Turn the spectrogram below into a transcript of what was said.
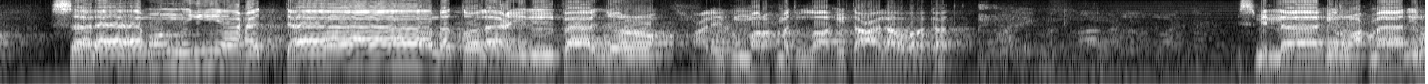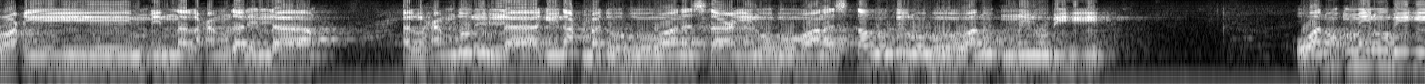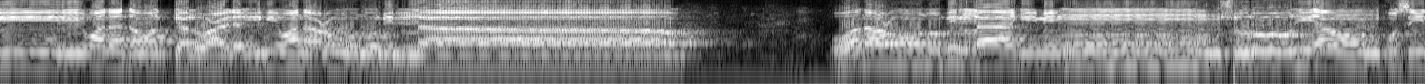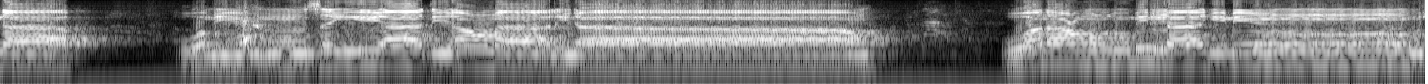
سلام هي حتى مطلع الفجر. وعليكم ورحمة الله تعالى وبركاته. بسم الله الرحمن الرحيم. إن الحمد لله الحمد لله نحمده ونستعينه ونستغفره ونؤمن به. ونؤمن به ونتوكل عليه ونعوذ بالله. ونعوذ بالله من شرور أنفسنا ومن سيئات أعمالنا. ونعوذ بالله من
